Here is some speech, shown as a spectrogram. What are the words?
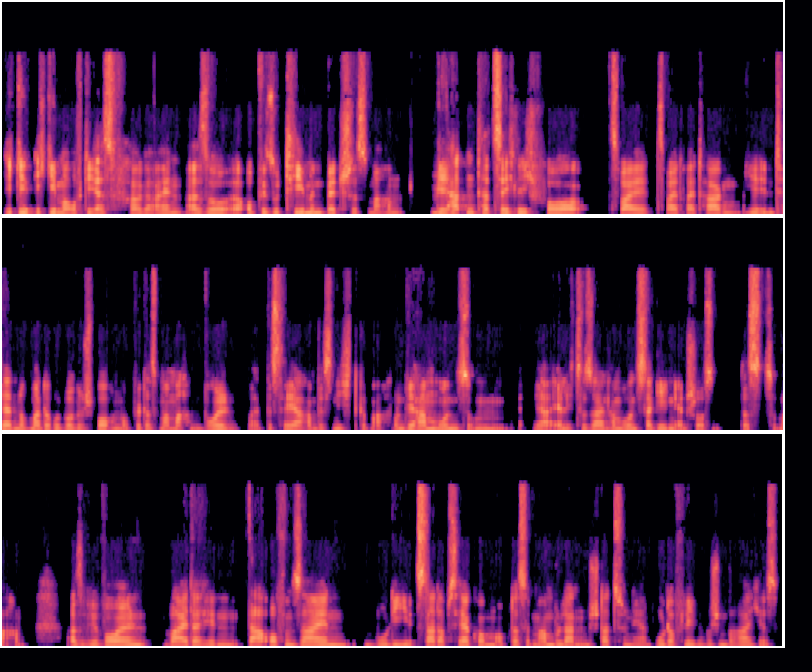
Ich gehe ich geh mal auf die erste Frage ein, also äh, ob wir so Themen-Batches machen. Wir hatten tatsächlich vor zwei, zwei, drei Tagen hier intern nochmal darüber gesprochen, ob wir das mal machen wollen, weil bisher haben wir es nicht gemacht. Und wir haben uns, um ja ehrlich zu sein, haben wir uns dagegen entschlossen, das zu machen. Also wir wollen weiterhin da offen sein, wo die Startups herkommen, ob das im ambulanten, stationären oder pflegerischen Bereich ist.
